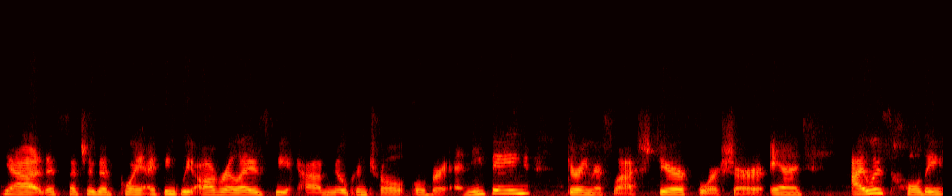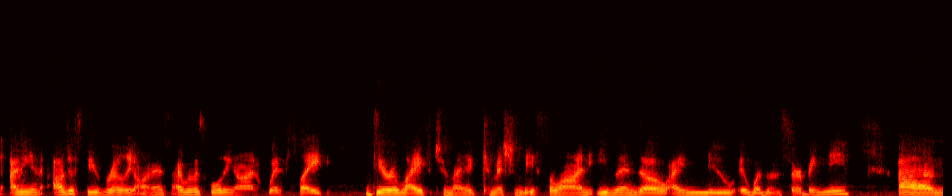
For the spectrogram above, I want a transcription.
Yeah that's such a good point. I think we all realize we have no control over anything during this last year for sure. And i was holding i mean i'll just be really honest i was holding on with like dear life to my commission based salon even though i knew it wasn't serving me. Um,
